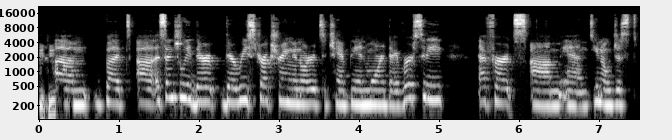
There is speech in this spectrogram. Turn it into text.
Mm-hmm. Um, but uh, essentially, they're they're restructuring in order to champion more diversity efforts um, and you know just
